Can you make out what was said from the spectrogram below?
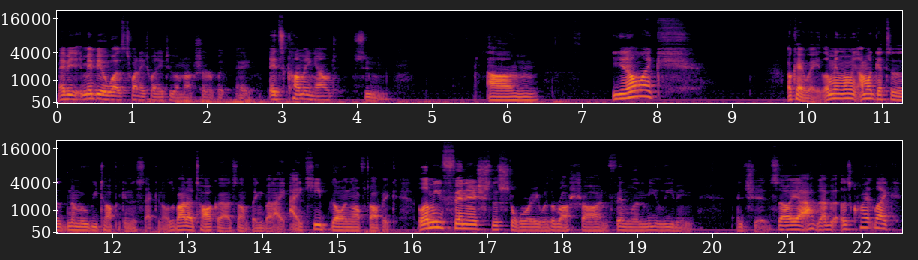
maybe maybe it was 2022. I'm not sure, but hey, it's coming out soon. Um, you know, like. Okay, wait. Let me let me. I'm gonna get to the movie topic in a second. I was about to talk about something, but I I keep going off topic. Let me finish the story with Russia and Finland, me leaving, and shit. So yeah, I, I was quite like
